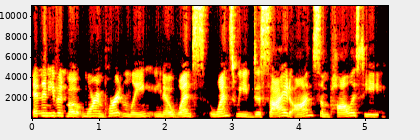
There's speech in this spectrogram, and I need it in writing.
And then even mo- more importantly you know once once we decide on some policy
